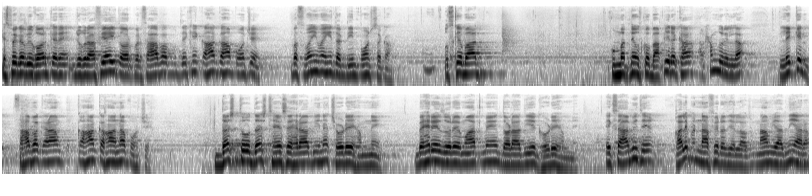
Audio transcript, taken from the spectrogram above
اس پہ کبھی غور کریں، جغرافیائی طور پر صحابہ دیکھیں کہاں کہاں پہنچے، بس وہیں وہیں تک دین پہنچ سکا۔ اس کے بعد امت نے اس کو باقی رکھا، الحمدللہ، لیکن صحابہ کرام کہاں کہاں نہ پہنچے۔ دشت و دشت ہے صحرا بھی نہ چھوڑے ہم نے۔ بحر ظلمات میں دوڑا دیے گھوڑے ہم نے۔ ایک صحابی تھے، غالب نافع رضی اللہ عنہ، نام یاد نہیں آ رہا۔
